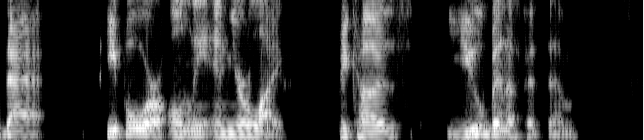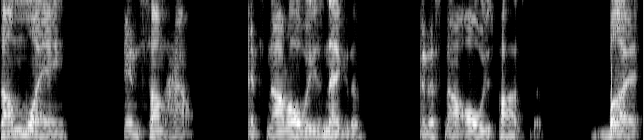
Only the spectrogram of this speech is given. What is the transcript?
that people are only in your life because you benefit them some way and somehow. It's not always negative and it's not always positive. But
